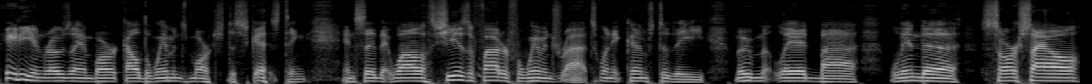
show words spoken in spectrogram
Comedian Roseanne Barr called the Women's March disgusting and said that while she is a fighter for women's rights when it comes to the movement led by Linda Sarsour,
